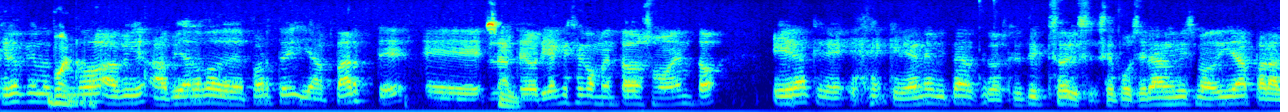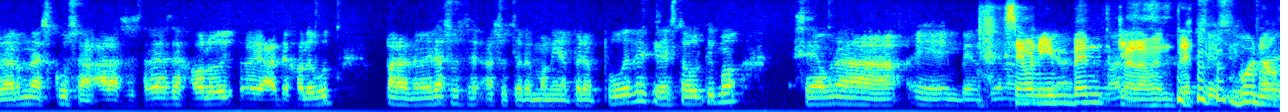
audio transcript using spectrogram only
Creo que el domingo había, algo de deporte y aparte, eh, la teoría que se comentó en su momento era que querían evitar que los Critic Choice se pusieran el mismo día para dar una excusa a las estrellas de Hollywood, eh, de Hollywood para no ir a su, a su, ceremonia. Pero puede que esto último sea una eh, invención. Sea un invent, claramente. bueno,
